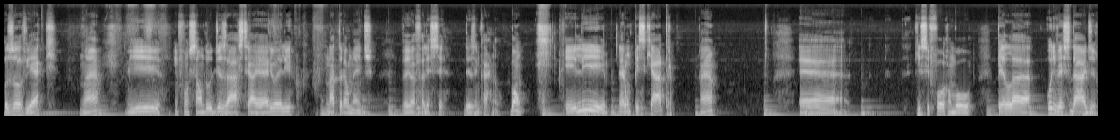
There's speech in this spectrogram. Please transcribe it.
Ozowiec, né? E em função do desastre aéreo, ele naturalmente veio a falecer, desencarnou. Bom, ele era um psiquiatra, né? É, que se formou pela Universidade,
